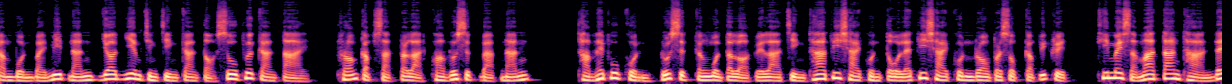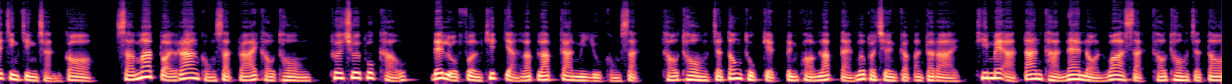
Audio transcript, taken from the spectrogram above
รำบนใบมีดนั้น ยอดเยี่ยมจริง ๆ การต่อสู้เพื่อการตาย พร้อมกับสัตว์ประหลาดความรู้สึกแบบนั้นทำให้ผู้คนรู้สึกกังวลตลอดเวลาจริง ถ้าพี่ชายคนโตและพี่ชายคนรองประสบกับวิกฤต ที่ไม่สามารถต้านทานได้จริง ๆ ฉันก็ สามารถปล่อยร่างของสัตว์ร้ายเขาทอง เพื่อช่วยพวกเขาได้หลัวเฟิงคิดอย่างลับๆ การมีอยู่ของสัตว์ เขาทองจะต้องถูกเก็บเป็นความลับแต่เมื่อเผชิญกับอันตราย ที่ไม่อาจต้านทานแน่นอนว่าสัตว์เขาทองจะต้อ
